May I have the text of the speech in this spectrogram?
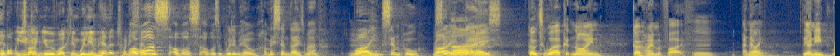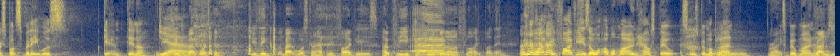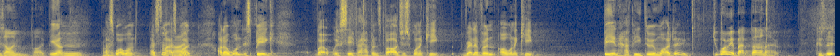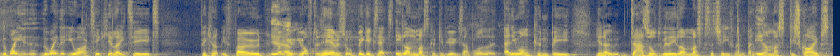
But what were you Trying- doing? You were working in William Hill at 27. I was, I was, I was in William Hill. I miss them days, man. Why? Simple, Right, simple okay. days. Go to work at nine, go home at five, and then Right. the only responsibility was getting dinner. Do you think about what's going? to Do you think about what's going to happen in five years? Hopefully, your kids will have been on Um, a flight by then. In five, in five years, I want my own house built. That's always been my plan. Right. To build my own grand house. design vibe. Yeah, that's what I want. That's, That's my, that's my. I don't want this big. Well, we'll see if it happens, but I just want to keep relevant. I want to keep being happy doing what I do. Do you worry about burnout? Because the, the way the way that you articulated picking up your phone, Yeah. you, you often hear as sort of big execs. Elon Musk will give you an example. Anyone can be, you know, dazzled with Elon Musk's achievement, but Elon Musk describes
